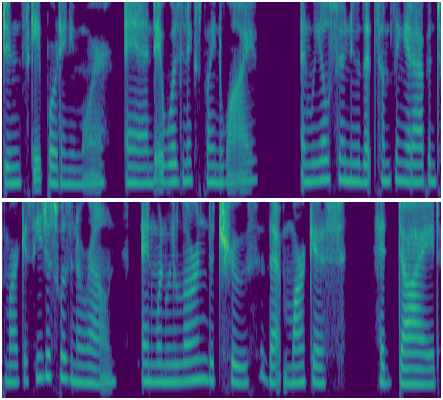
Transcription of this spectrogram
didn't skateboard anymore, and it wasn't explained why. And we also knew that something had happened to Marcus, he just wasn't around. And when we learned the truth that Marcus had died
